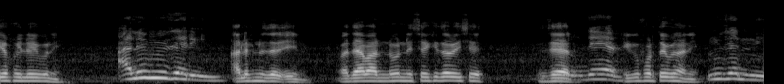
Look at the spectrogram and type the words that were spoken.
ই হইল নি? আলিম জেরিন আলিফ নুজের ইন। বাদে আবার নূর নিচে কিতা রইছে জের। জের। ইগু পড়তে হইব নানি নুজেরনি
